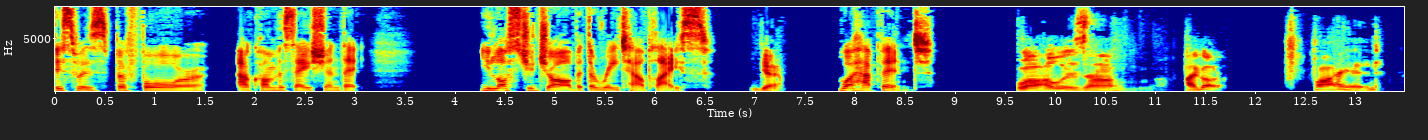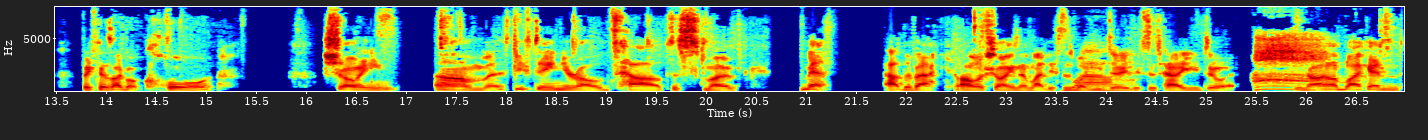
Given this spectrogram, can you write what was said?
this was before our conversation that you lost your job at the retail place. Yeah. What happened? Well, I was, um, I got fired because I got caught showing um, 15 year olds how to smoke meth out the back. I was showing them like, this is wow. what you do. This is how you do it. you know, I'm like, and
